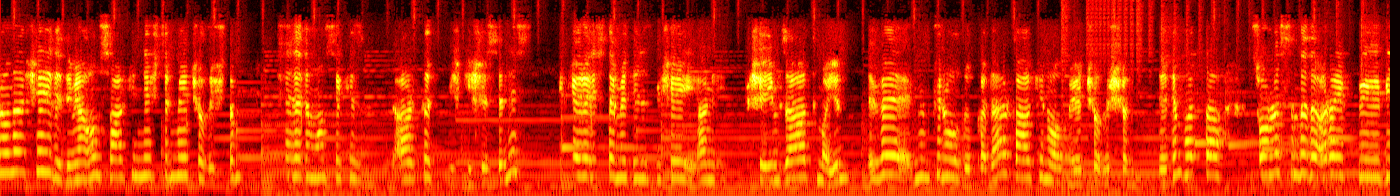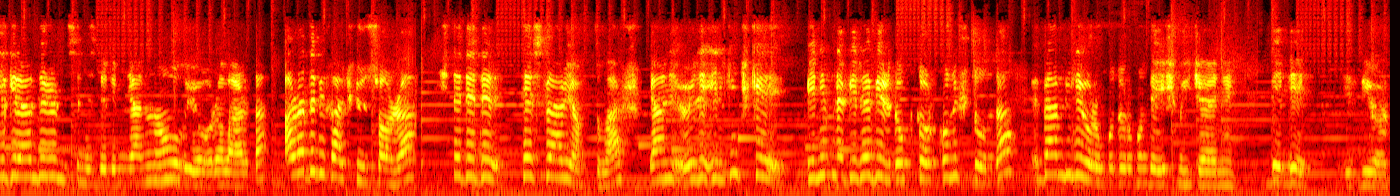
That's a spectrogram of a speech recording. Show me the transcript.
ona şey dedim ya onu sakinleştirmeye çalıştım. Siz dedim 18 artık bir kişisiniz bir kere istemediğiniz bir şey hani bir şey imza atmayın ve mümkün olduğu kadar sakin olmaya çalışın dedim. Hatta sonrasında da arayıp bir bilgilendirir misiniz dedim. Yani ne oluyor oralarda? Aradı birkaç gün sonra işte dedi testler yaptılar. Yani öyle ilginç ki benimle birebir doktor konuştuğunda e, ben biliyorum bu durumun değişmeyeceğini dedi diyor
